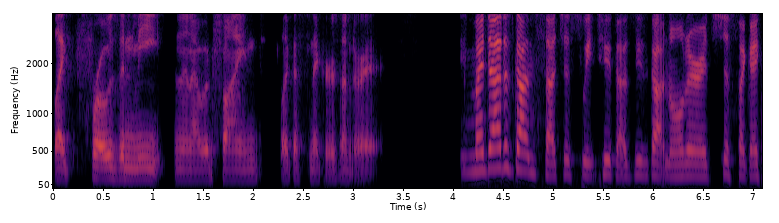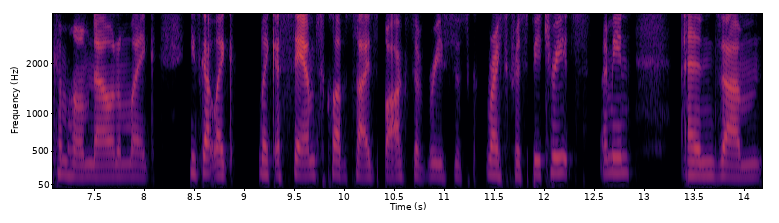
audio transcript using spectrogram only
like frozen meat, and then I would find like a Snickers under it. my dad has gotten such a sweet tooth as he's gotten older. It's just like I come home now and I'm like, he's got like like a Sam's Club size box of Reese's Rice Krispie treats. I mean, and um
